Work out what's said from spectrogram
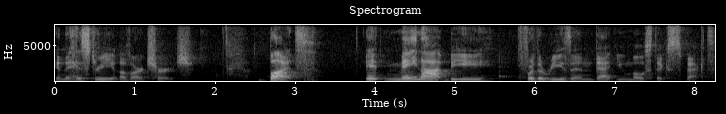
in the history of our church. But it may not be for the reason that you most expect.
